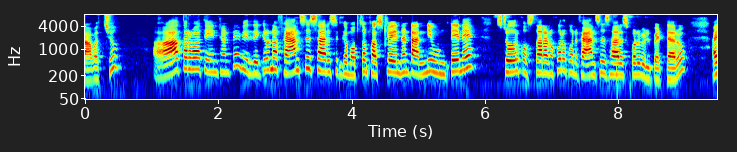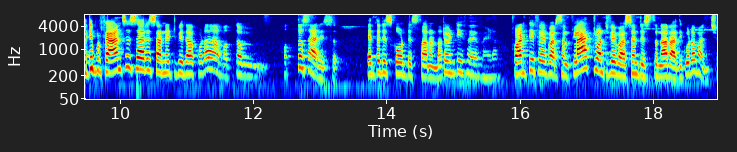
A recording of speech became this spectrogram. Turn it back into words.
రావచ్చు. ఆ తర్వాత ఏంటంటే వీరి దగ్గర ఉన్న ఫ్యాన్సీ శారీస్ ఇంకా మొత్తం ఫస్ట్లో ఏంటంటే అన్నీ ఉంటేనే స్టోర్కి వస్తారనుకుని కొన్ని ఫ్యాన్సీ శారీస్ కూడా వీళ్ళు పెట్టారు. అయితే ఇప్పుడు ఫ్యాన్సీ శారీస్ అన్నిటి మీద కూడా మొత్తం కొత్త శారీస్ ఎంత డిస్కౌంట్ ఇస్తానండి twenty five madam. Twenty five percent. Flat twenty five percent ఇస్తున్నారు. అది కూడా మంచి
